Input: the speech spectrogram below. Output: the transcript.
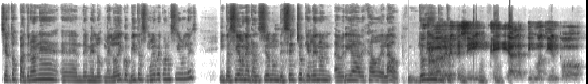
ciertos patrones eh, de melódicos Beatles muy reconocibles y te hacía una canción, un desecho que Lennon habría dejado de lado. Yo Probablemente sí, mm, mm, y al mismo tiempo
